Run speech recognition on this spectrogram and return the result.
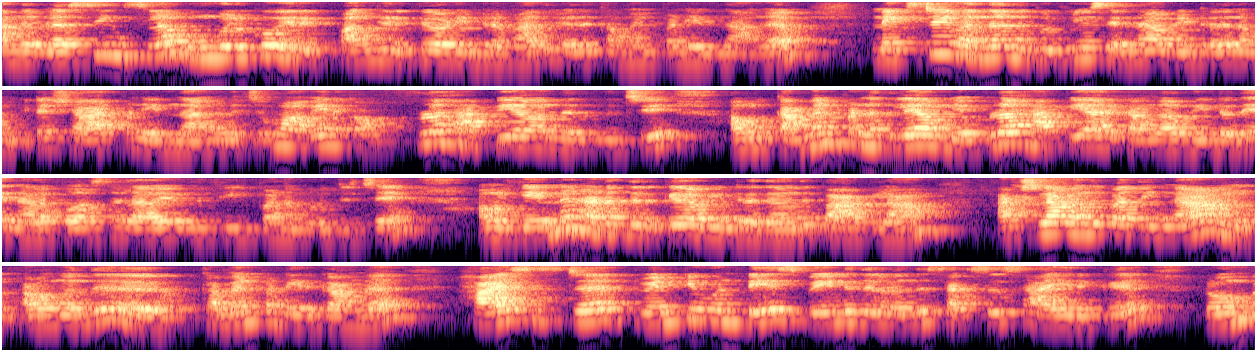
அந்த பிளஸ்ஸிங்ஸில் உங்களுக்கும் இருக்கு பங்கு இருக்குது அப்படின்ற மாதிரி வந்து கமெண்ட் பண்ணியிருந்தாங்க. நெக்ஸ்ட் டே வந்து அந்த குட் நியூஸ் என்ன அப்படின்றத நம்ம கிட்ட ஷேர் பண்ணியிருந்தாங்க நிஜமாவே எனக்கு அவ்வளோ ஹாப்பியாக வந்து இருந்துச்சு. அவங்க கமெண்ட் பண்ணதுலேயே அவங்க எவ்வளோ ஹாப்பியாக இருக்காங்க அப்படின்றத என்னால் பர்சனலாகவே வந்து ஃபீல் பண்ண முடிஞ்சிச்சு. அவங்களுக்கு என்ன நடந்திருக்கு அப்படின்றத வந்து பார்க்கலாம். ஆக்சுவலாக வந்து பார்த்தீங்கன்னா அவங்க வந்து கமெண்ட் பண்ணியிருக்காங்க. Hi sister twenty one days வேண்டுதல் வந்து சக்ஸஸ் ஆயிருக்கு. ரொம்ப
